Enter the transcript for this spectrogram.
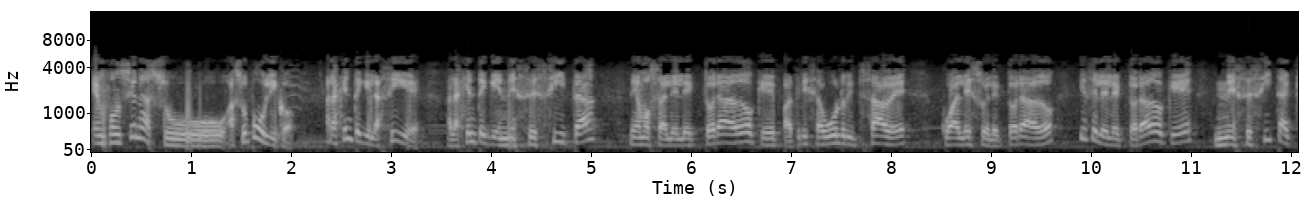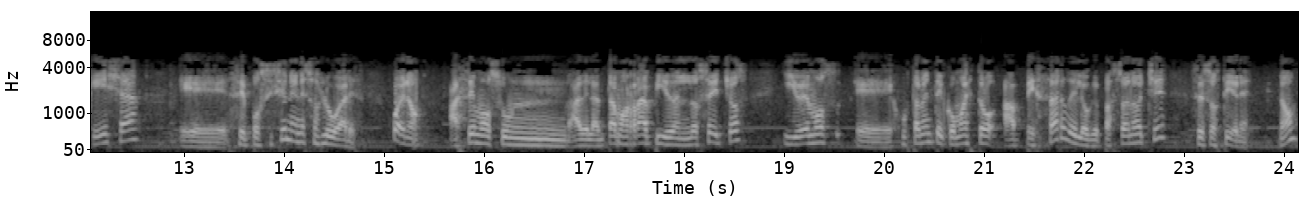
en función a su, a su público a la gente que la sigue, a la gente que necesita, digamos, al electorado, que Patricia Bullrich sabe cuál es su electorado, y es el electorado que necesita que ella eh, se posicione en esos lugares. Bueno, hacemos un, adelantamos rápido en los hechos y vemos eh, justamente cómo esto, a pesar de lo que pasó anoche, se sostiene, ¿no?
